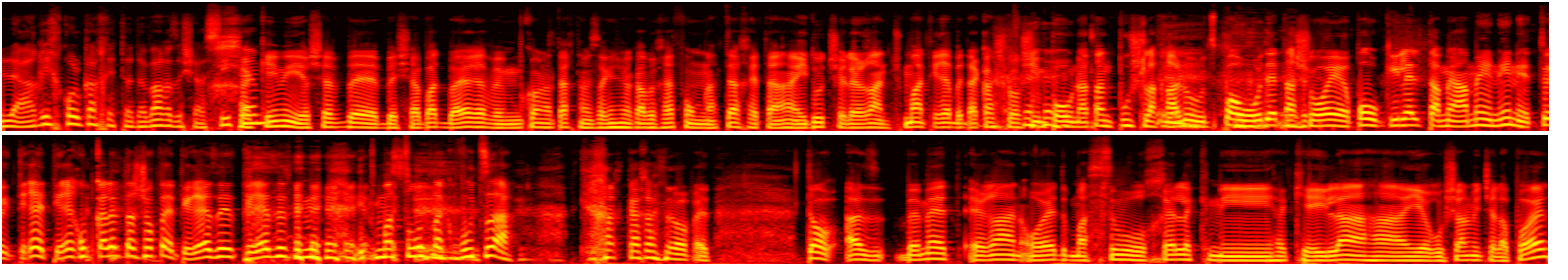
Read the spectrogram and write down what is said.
להעריך כל כך את הדבר הזה שעשיתם. חכימי יושב ב- בשבת בערב, ובמקום לנתח את המשחקים של מכבי חיפה, הוא מנתח את העדות של ערן. שמע, תראה, בדקה 30 פה הוא נתן פוש לחלוץ, פה הוא עודד את השוער, פה הוא קילל את המאמן, הנה, תראה, תראה איך הוא מקלל את השופט, תראה איזה, התמסרות לקבוצה. ככה זה עובד. טוב, אז באמת, ערן, אוהד מסור, חלק מהקהילה הירושלמית של הפועל.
